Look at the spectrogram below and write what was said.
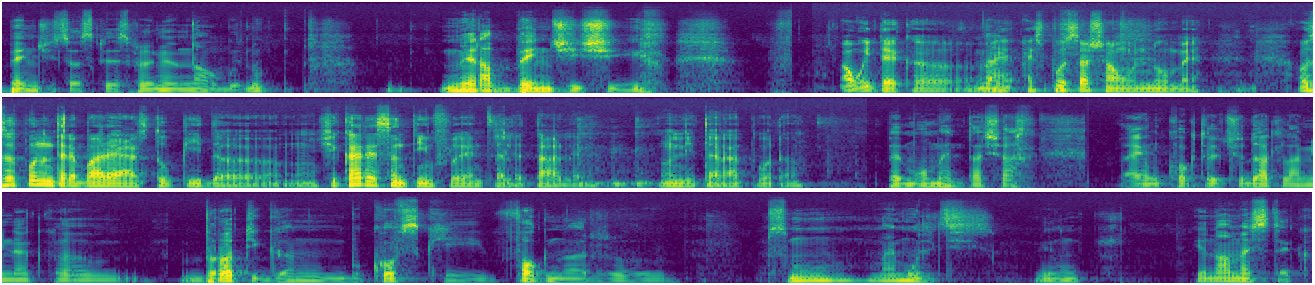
Benji, să scrie despre mine în august. Nu, nu era Benji și... A, uite că da. ai, ai spus așa un nume. O să spun întrebarea aia stupidă. Și care sunt influențele tale în literatură? pe moment așa. Dar e un cocktail ciudat la mine, că Brotigan, Bukowski, Faulkner, uh, sunt mai mulți. E un, e un amestec.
